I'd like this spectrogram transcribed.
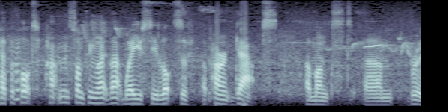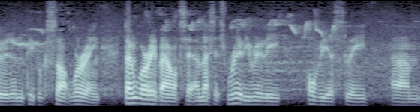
Pepper pot pattern, something like that, where you see lots of apparent gaps amongst um, brood and people start worrying. Don't worry about it unless it's really, really obviously um,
